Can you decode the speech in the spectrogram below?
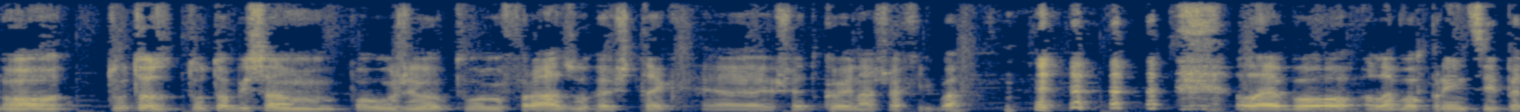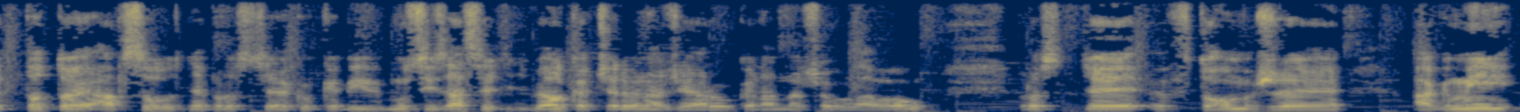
No, tuto, tuto by som použil tvoju frázu hashtag e, všetko je naša chyba. lebo, lebo v princípe toto je absolútne proste ako keby musí zasvietiť veľká červená žiarovka nad našou hlavou. Proste v tom, že ak my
